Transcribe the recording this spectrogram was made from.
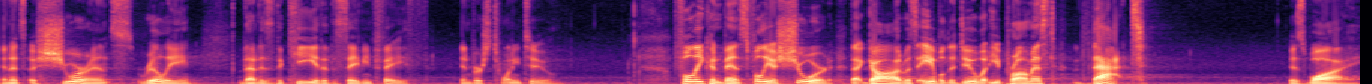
And it's assurance, really, that is the key to the saving faith in verse 22. Fully convinced, fully assured that God was able to do what He promised, that is why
